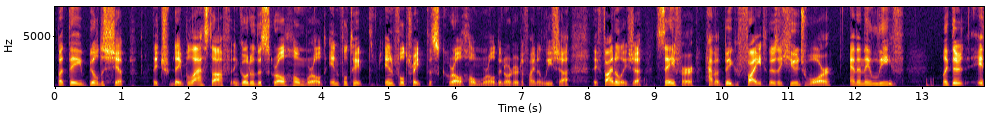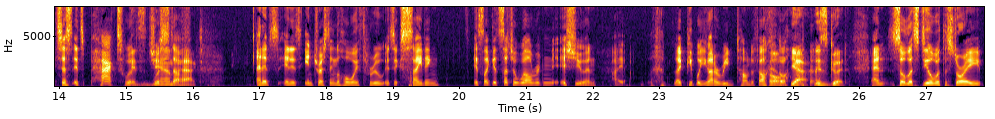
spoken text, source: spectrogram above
but they build a ship. They tr- they blast off and go to the Skrull homeworld, infiltrate infiltrate the Skrull homeworld in order to find Alicia. They find Alicia, save her, have a big fight. There's a huge war, and then they leave. Like there, it's just it's packed with It's jam packed. and it's and it's interesting the whole way through. It's exciting. It's like it's such a well written issue, and I like people. You got to read Tom DeFalco. Oh, yeah, this is good. and so let's deal with the story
